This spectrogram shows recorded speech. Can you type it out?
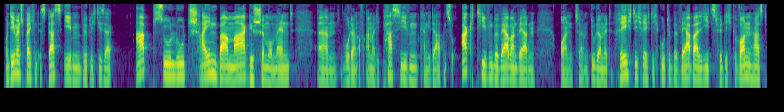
Und dementsprechend ist das eben wirklich dieser absolut scheinbar magische Moment, ähm, wo dann auf einmal die passiven Kandidaten zu aktiven Bewerbern werden und ähm, du damit richtig, richtig gute Bewerberleads für dich gewonnen hast.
